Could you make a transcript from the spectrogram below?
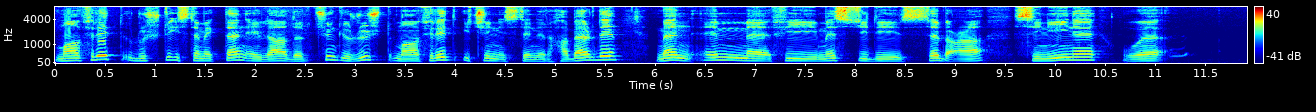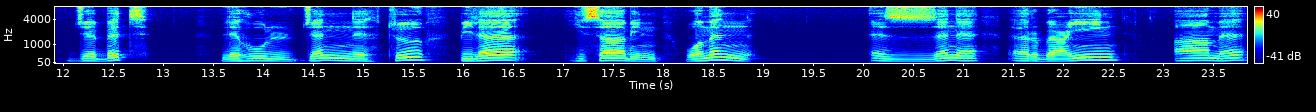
Mağfiret rüştü istemekten evladır. Çünkü rüşt mağfiret için istenir. Haberde men emme fi mescidi seb'a sinine ve cebet lehul cennetu bila hisabin ve men ezzene erba'in ame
